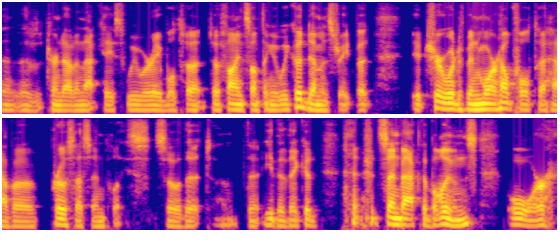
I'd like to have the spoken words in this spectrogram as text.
as it turned out in that case, we were able to to find something that we could demonstrate. But it sure would have been more helpful to have a process in place so that, um, that either they could send back the balloons or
